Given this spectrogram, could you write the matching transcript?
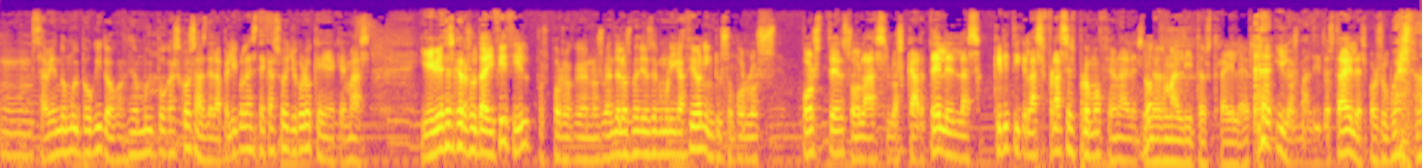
mm, sabiendo muy poquito, conociendo muy pocas cosas de la película, en este caso yo creo que, más. Y hay veces que resulta difícil, pues por lo que nos ven de los medios de comunicación, incluso por los pósters o las, los carteles, las críticas, las frases promocionales, ¿no? Y los malditos trailers. y los malditos trailers, por supuesto.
